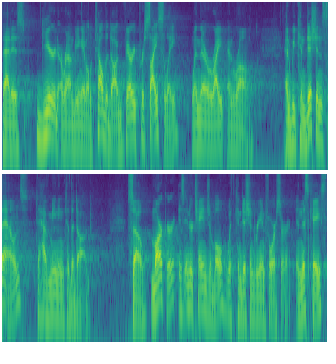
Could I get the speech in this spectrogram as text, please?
that is geared around being able to tell the dog very precisely when they're right and wrong. And we condition sounds to have meaning to the dog. So marker is interchangeable with conditioned reinforcer. In this case,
